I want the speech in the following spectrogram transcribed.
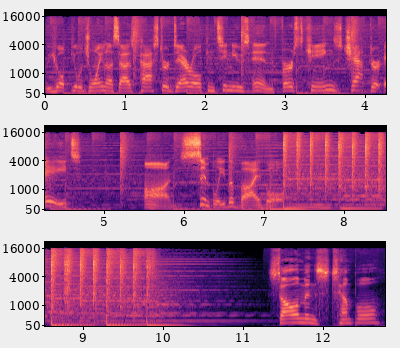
We hope you'll join us as Pastor Daryl continues in 1 Kings chapter 8 on Simply the Bible. Solomon's temple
